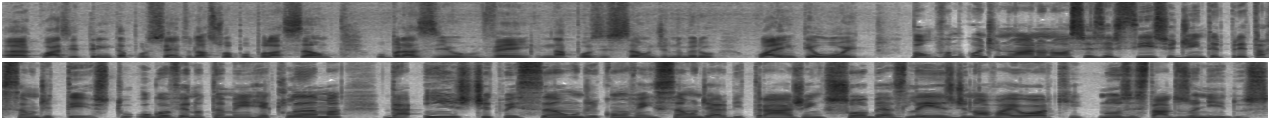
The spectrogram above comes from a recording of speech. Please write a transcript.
uh, quase 30% da sua população. O Brasil vem na posição de número 48 Bom, vamos continuar no nosso exercício de interpretação de texto. O governo também reclama da instituição de convenção de arbitragem sob as leis de Nova York, nos Estados Unidos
